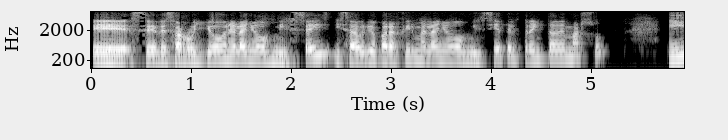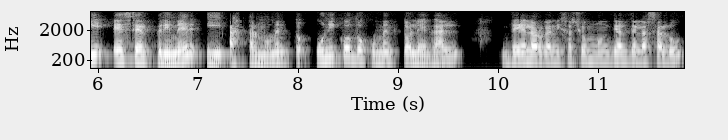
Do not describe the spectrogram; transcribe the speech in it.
eh, se desarrolló en el año 2006 y se abrió para firma el año 2007, el 30 de marzo, y es el primer y hasta el momento único documento legal de la Organización Mundial de la Salud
